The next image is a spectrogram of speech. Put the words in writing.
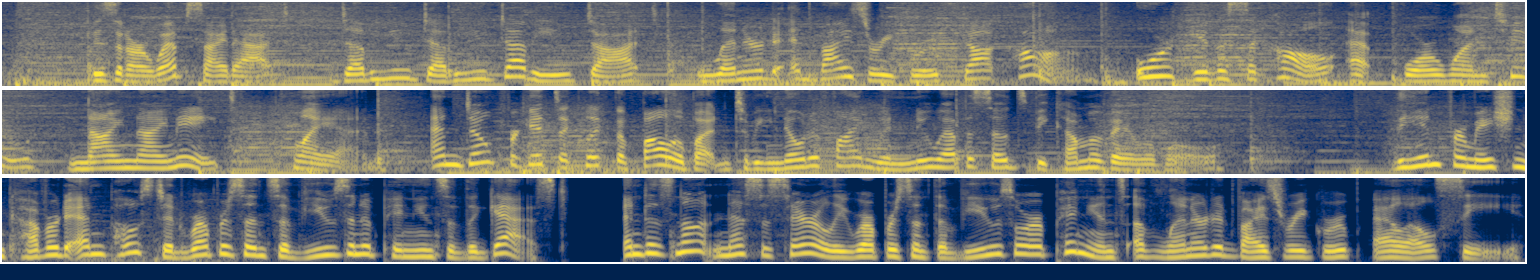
Visit our website at www.leonardadvisorygroup.com or give us a call at 412 998 PLAN. And don't forget to click the follow button to be notified when new episodes become available. The information covered and posted represents the views and opinions of the guest and does not necessarily represent the views or opinions of Leonard Advisory Group, LLC.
